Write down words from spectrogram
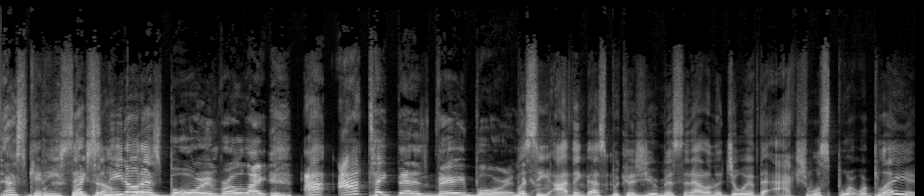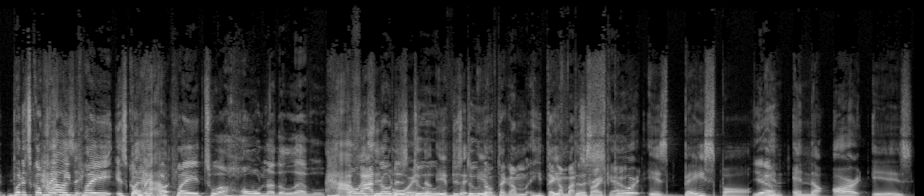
That's can he say like to me though? play- That's boring, bro. Like I I take that as very boring. But Like, see, I think that's because you're missing out on the joy of the actual sport we're playing. but it's gonna How make me it- play. It's gonna make how- me play it to a whole nother level. How if is I know it this boring, though? dude, If this the- dude if- don't think I'm. He think I'm about to strike out. The sport is baseball, Yeah. and, and the art is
